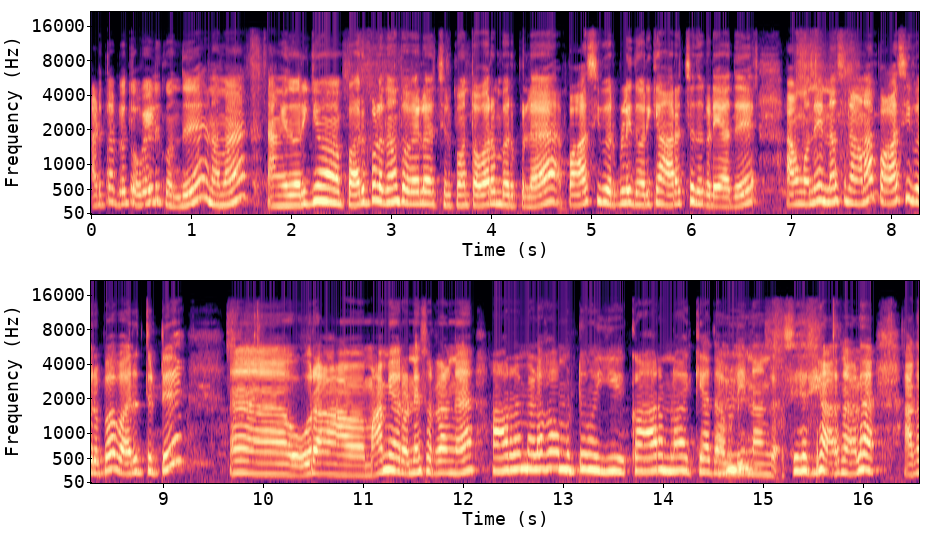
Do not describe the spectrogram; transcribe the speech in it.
அடுத்து அப்படியே துவையலுக்கு வந்து நம்ம நாங்கள் இது வரைக்கும் பருப்பில் தான் துவையல வச்சுருப்போம் துவரம் பருப்பில். பாசி பருப்பில் இது வரைக்கும் அரைச்சது கிடையாது. அவங்க வந்து என்ன சொன்னாங்கன்னா பாசி பருப்பை வறுத்துட்டு ஒரு மாமியார் உடனே சொல்கிறாங்க அரை மிளகா மட்டும் வை காரம்லாம் வைக்காத அப்படின்னாங்க. சரி அதனால் அதை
